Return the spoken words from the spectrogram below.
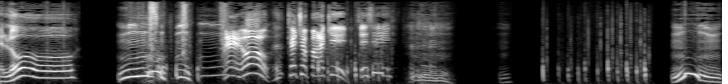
Hello? Mm. Hey, oh, catch up aqui. Sim, mm. sim. Mm. Hum.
